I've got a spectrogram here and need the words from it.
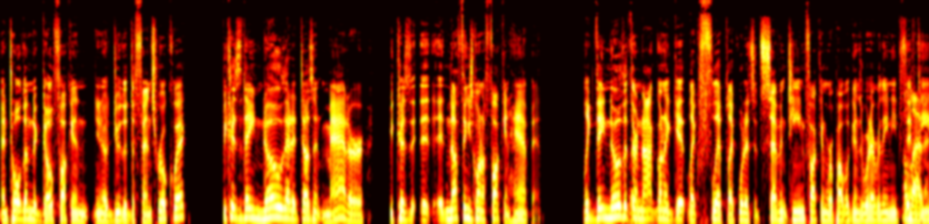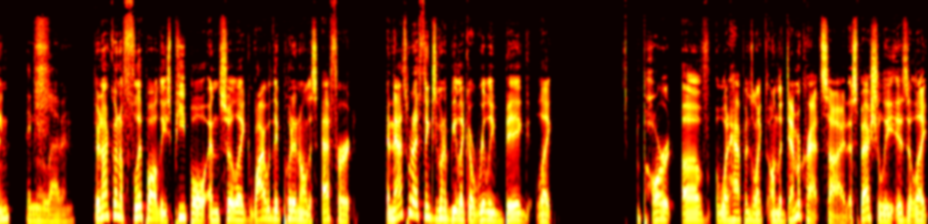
and told them to go fucking, you know, do the defense real quick because they know that it doesn't matter because it, it, nothing's going to fucking happen. Like they know that they're not going to get like flipped like what is it 17 fucking Republicans or whatever they need 15 11. They need 11. they're not going to flip all these people and so like why would they put in all this effort and that's what i think is going to be like a really big like part of what happens like on the democrat side especially is it like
